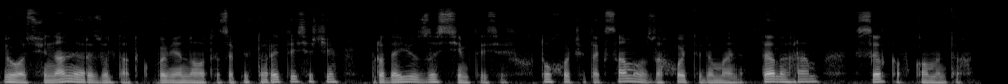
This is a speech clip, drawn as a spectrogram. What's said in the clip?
І ось фінальний результат. Купив я ноута за півтори тисячі, продаю за 7 тисяч. Хто хоче так само, заходьте до мене в Телеграм, ссылка в коментах.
